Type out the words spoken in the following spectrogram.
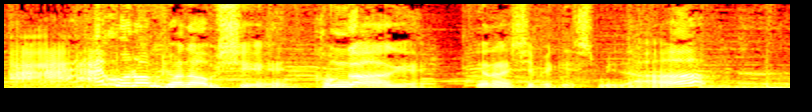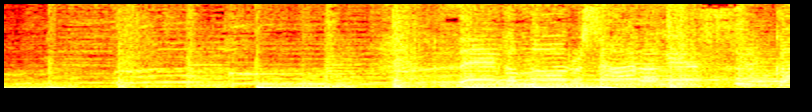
아무런 변화 없이 건강하게 11시에 뵙겠습니다. 내가 너를 사랑했을까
